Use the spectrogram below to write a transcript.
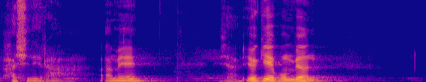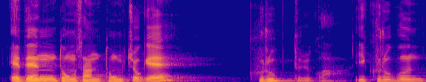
하시니라. 아멘. 자, 여기에 보면 에덴 동산 동쪽에 그룹들과 이 그룹은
